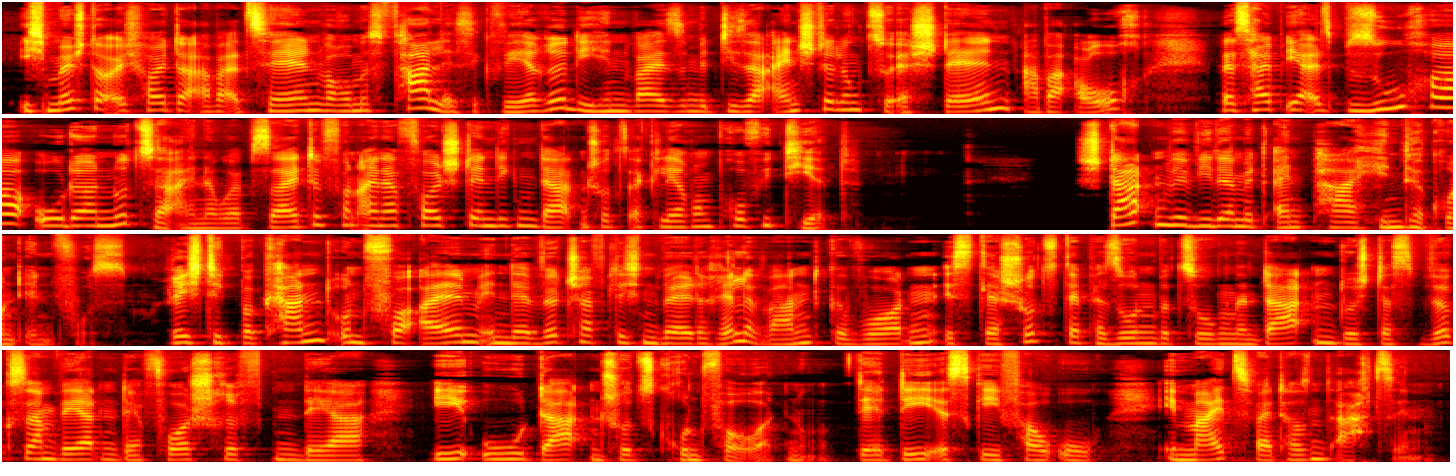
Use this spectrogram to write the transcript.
Ich möchte euch heute aber erzählen, warum es fahrlässig wäre, die Hinweise mit dieser Einstellung zu erstellen, aber auch, weshalb ihr als Besucher oder Nutzer einer Webseite von einer vollständigen Datenschutzerklärung profitiert. Starten wir wieder mit ein paar Hintergrundinfos. Richtig bekannt und vor allem in der wirtschaftlichen Welt relevant geworden ist der Schutz der personenbezogenen Daten durch das Wirksamwerden der Vorschriften der EU-Datenschutzgrundverordnung, der DSGVO, im Mai 2018.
